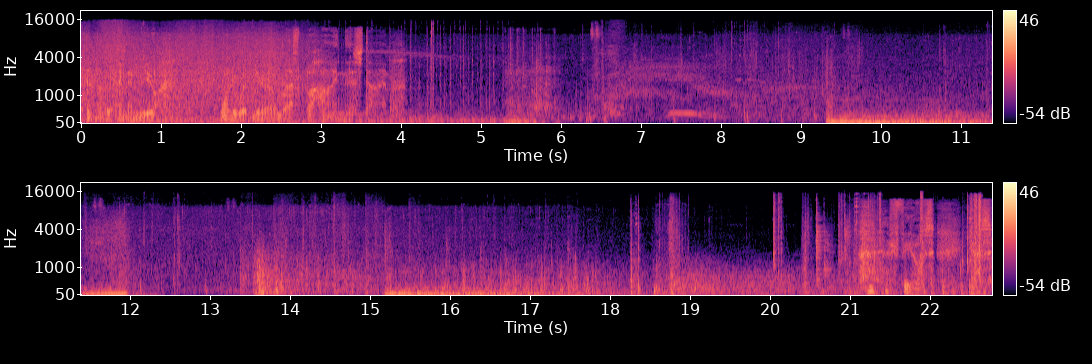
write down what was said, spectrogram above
Another MMU. Wonder what Nero left behind this time. Feels, yes.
